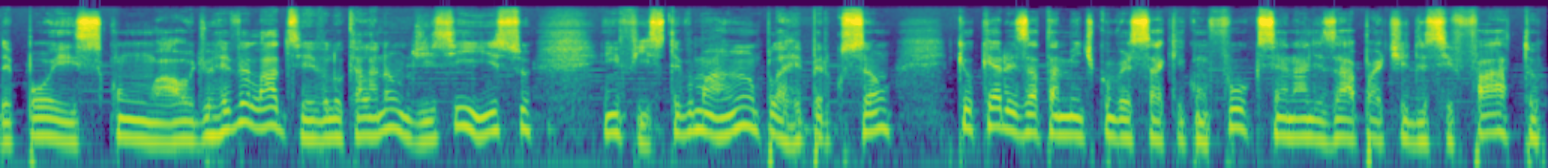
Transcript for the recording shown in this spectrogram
Depois, com o áudio revelado, se revelou que ela não disse isso. Enfim, isso teve uma ampla repercussão. O que eu quero exatamente conversar aqui com o Fux e analisar a partir desse fato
